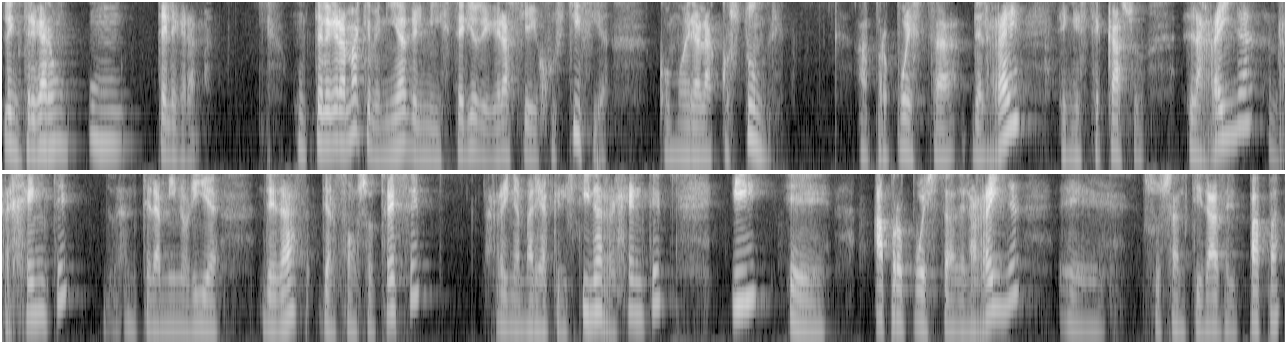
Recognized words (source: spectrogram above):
le entregaron un telegrama un telegrama que venía del Ministerio de Gracia y Justicia, como era la costumbre, a propuesta del rey, en este caso la reina regente durante la minoría de edad de Alfonso XIII, la reina María Cristina regente, y eh, a propuesta de la reina, eh, su santidad el Papa,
